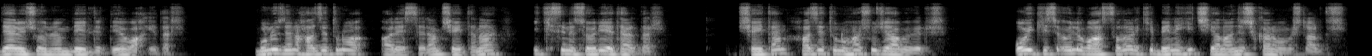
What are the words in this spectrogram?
Diğer üçü önemli değildir diye vahyeder. Bunun üzerine Hazreti Nuh Aleyhisselam şeytana ikisini söyle yeter der. Şeytan Hazreti Nuh'a şu cevabı verir. O ikisi öyle vasıtalar ki beni hiç yalancı çıkarmamışlardır.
